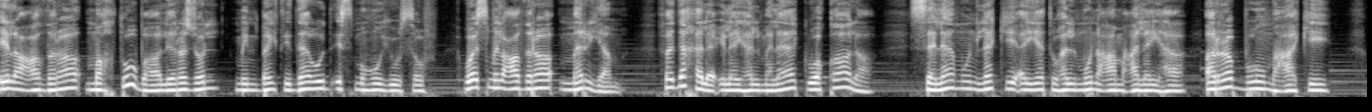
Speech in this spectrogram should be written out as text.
إلى عذراء مخطوبة لرجل من بيت داود اسمه يوسف واسم العذراء مريم. فدخل إليها الملاك وقال سلام لك أيتها المنعم عليها الرب معك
